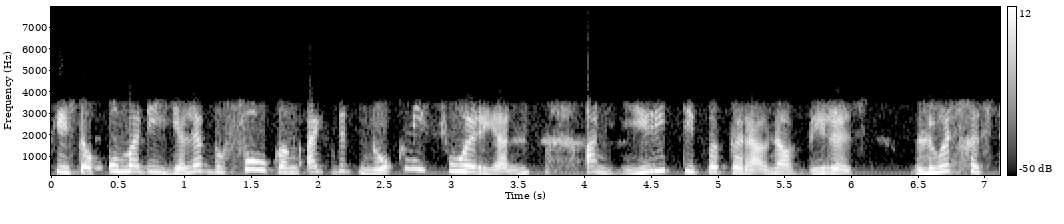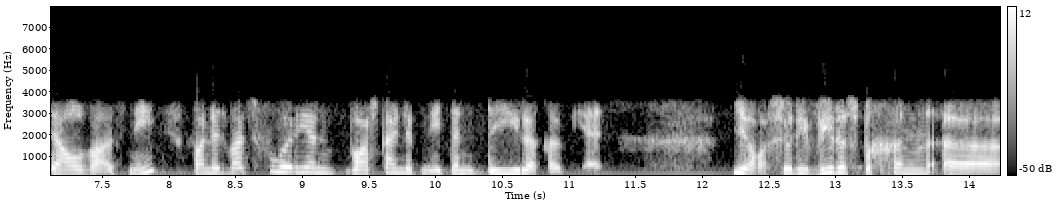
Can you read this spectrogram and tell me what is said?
ekskuus tog omdat die hele bevolking eintlik nog nie voorheen aan hierdie tipe koronavirus blootgestel was nie, want dit was voorheen waarskynlik net in diere gewees. Ja, so die virus begin uh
